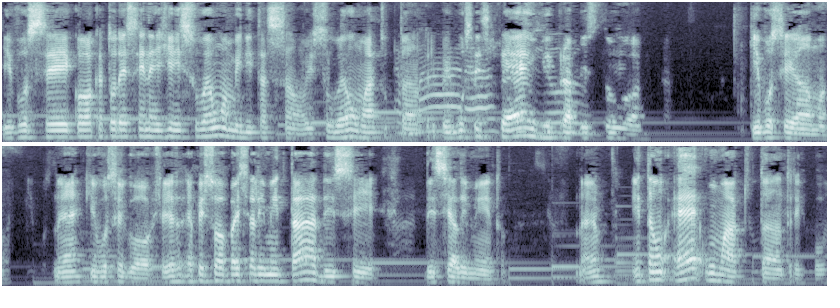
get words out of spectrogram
E você coloca toda essa energia, isso é uma meditação, isso é um ato tântrico, e você serve para a pessoa que você ama né, que você gosta. A pessoa vai se alimentar desse, desse alimento. Né? Então, é um ato tântrico.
